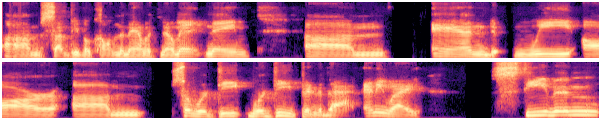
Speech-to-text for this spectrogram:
Um, some people call him the Man with no name. Um, and we are um, so we're deep we're deep into that. Anyway, Steven,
